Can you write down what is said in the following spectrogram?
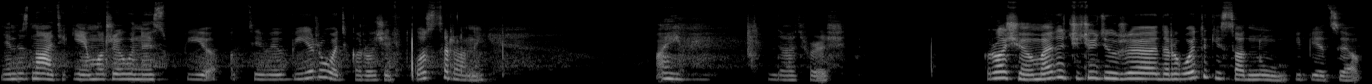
я не знаю, тільки я може його не успію активувати. Короче, такой сторони. Ай, да, трешик. Коротше, у мене чуть-чуть вже дорогой такий сад, ну, піпець як.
